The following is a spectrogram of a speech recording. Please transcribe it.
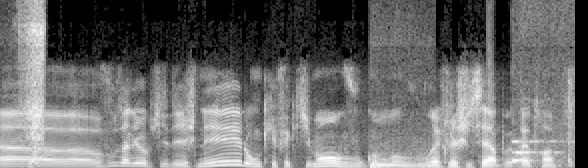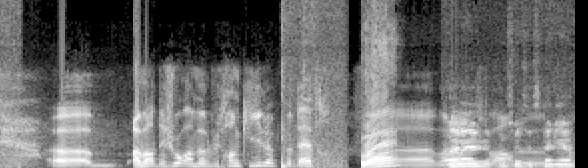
Euh, vous allez au petit déjeuner, donc effectivement, vous, vous réfléchissez à peut-être euh, avoir des jours un peu plus tranquilles, peut-être. Ouais. Euh, Ouais, je pense que ce serait bien.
